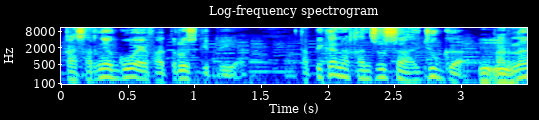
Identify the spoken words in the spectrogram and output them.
kasarnya gue WFH terus gitu ya tapi kan akan susah juga Mhm. karena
